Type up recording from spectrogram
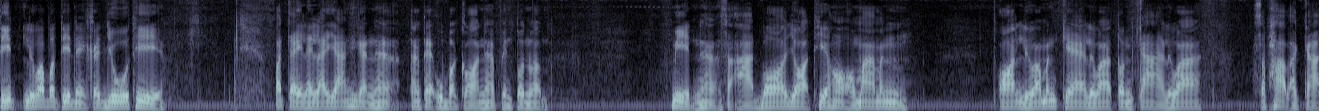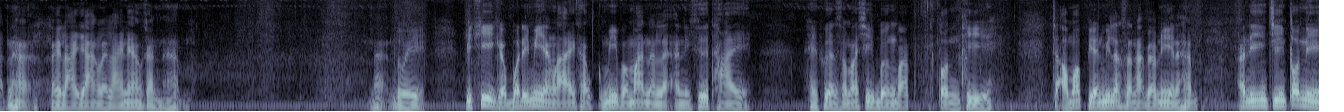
ติดหรือว่าบ่ติดเนี่ยก็อยู่ที่ปัจจัยหลาย ๆ อย่างที่กันนะฮะตั้งแต่อุปกรณ์นะฮะเป็นต้นว่ามีดนะฮะสะอาดบอยอดเทียห่อออกมามันอ่อนหรือว่ามันแก่หรือว่าต้นกล้าหรือว่าสภาพอากาศนะฮะหลายๆอย่างหลาย ๆ แนวกันนะครับนะโดยวิธีกับบริมีอย่างไรครับมีประมาณนั้นแหละ อันนี้คือไทยให้เพื่อนสมาชิกเบิงบัตต้นทีจะเอามาเปลี่ยนมีลักษณะแบบนี้นะครับ อันนี้จริง ๆ ต้นนี้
